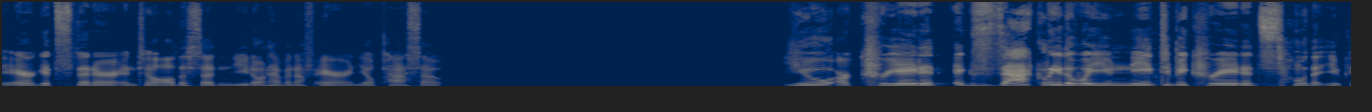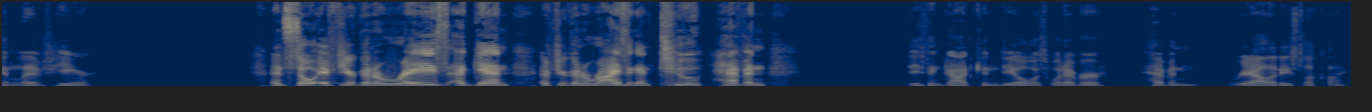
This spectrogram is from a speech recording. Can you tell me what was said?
The air gets thinner until all of a sudden you don't have enough air and you'll pass out. You are created exactly the way you need to be created so that you can live here. And so, if you're going to raise again, if you're going to rise again to heaven, do you think God can deal with whatever heaven realities look like?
